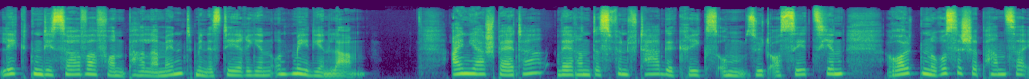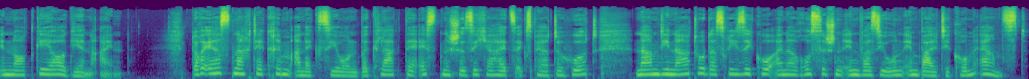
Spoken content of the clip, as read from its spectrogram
legten die Server von Parlament, Ministerien und Medien lahm. Ein Jahr später, während des Fünftagekriegs um Südossetien, rollten russische Panzer in Nordgeorgien ein. Doch erst nach der Krim-Annexion, beklagt der estnische Sicherheitsexperte Hurt, nahm die NATO das Risiko einer russischen Invasion im Baltikum ernst.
